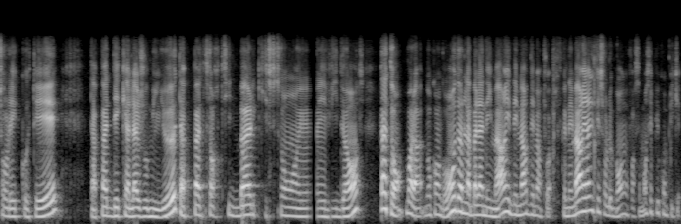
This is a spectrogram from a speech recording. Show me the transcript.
sur les côtés t'as pas de décalage au milieu, t'as pas de sorties de balles qui sont euh, évidentes. T'attends, voilà. Donc en gros, on donne la balle à Neymar et Neymar démarre-toi. Parce que Neymar, il était sur le banc, donc forcément, c'est plus compliqué.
